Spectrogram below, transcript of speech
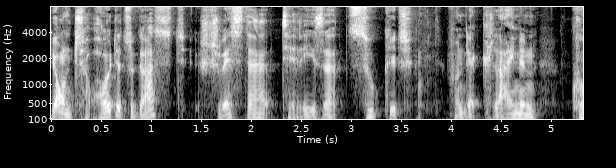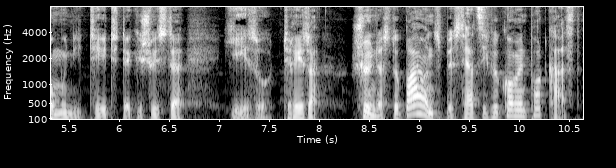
Ja, und heute zu Gast Schwester Theresa Zukic von der kleinen Kommunität der Geschwister Jesu. Theresa, schön, dass du bei uns bist. Herzlich willkommen im Podcast.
